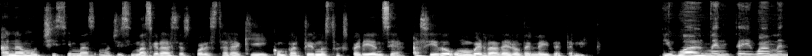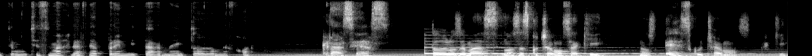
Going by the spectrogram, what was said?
Ana, muchísimas, muchísimas gracias por estar aquí y compartir nuestra experiencia. Ha sido un verdadero deleite tenerte. Igualmente, igualmente. Muchísimas gracias por invitarme y todo lo mejor. Gracias. Todos los demás nos escuchamos aquí, nos escuchamos aquí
